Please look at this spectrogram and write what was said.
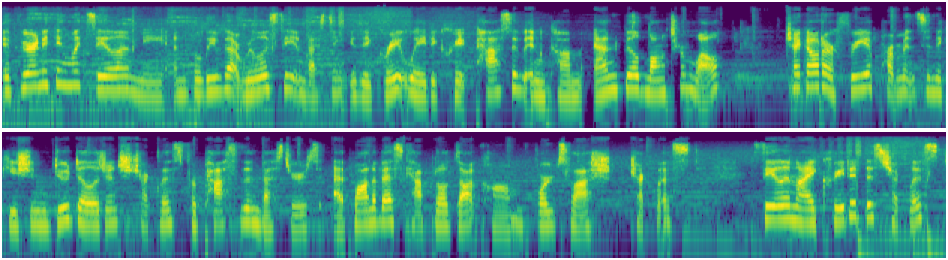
If you're anything like Sayla and me and believe that real estate investing is a great way to create passive income and build long term wealth, check out our free apartment syndication due diligence checklist for passive investors at bonavestcapital.com forward slash checklist. Sayla and I created this checklist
